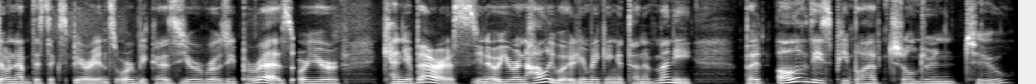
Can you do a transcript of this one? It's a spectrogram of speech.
don't have this experience, or because you're Rosie Perez or you're Kenya Barris, you know, you're in Hollywood, you're making a ton of money. But all of these people have children too,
